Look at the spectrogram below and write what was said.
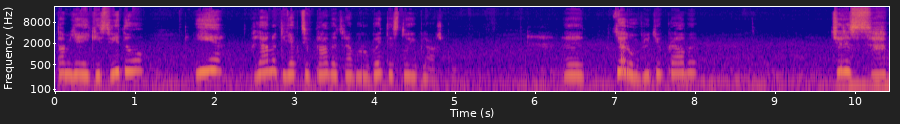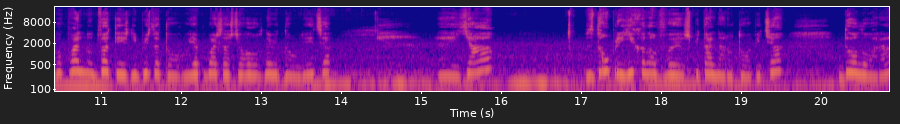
Там є якісь відео і глянути, як ці вправи треба робити з тою пляшкою. Е, Я роблю ті вправи. Через е, буквально два тижні після того я побачила, що голос не відновлюється. Е, Я знову приїхала в шпиталь Нарутовича до Лора,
